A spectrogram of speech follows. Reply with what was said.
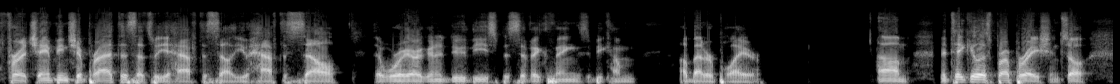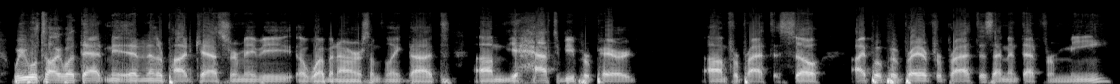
for a championship practice. That's what you have to sell. You have to sell that we are going to do these specific things to become a better player. Um, meticulous preparation. So we will talk about that at another podcast or maybe a webinar or something like that. Um, you have to be prepared um, for practice. So I put prepared for practice. I meant that for me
